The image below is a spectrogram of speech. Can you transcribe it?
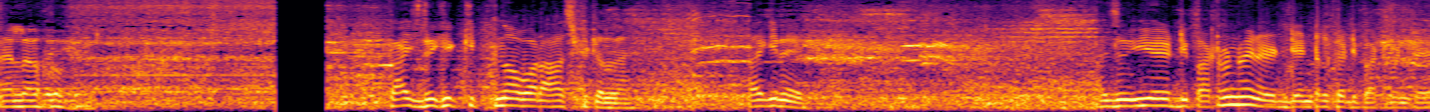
हेलो गाइस देखिए कितना बड़ा हॉस्पिटल है। है कि नहीं? जो ये डिपार्टमेंट है ना डेंटल का डिपार्टमेंट है।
